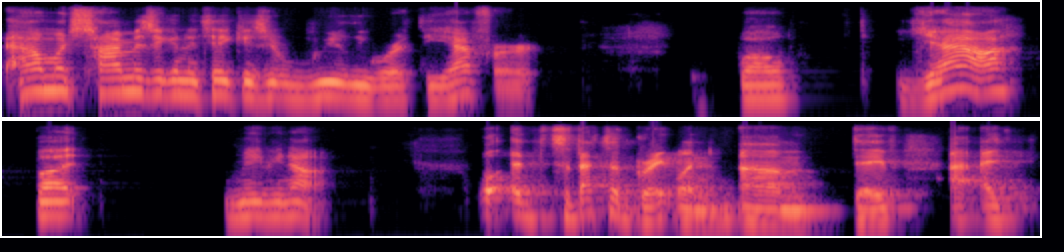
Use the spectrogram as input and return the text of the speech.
how much time is it going to take? Is it really worth the effort? Well, yeah, but maybe not. Well, so that's a great one, um, Dave. I,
